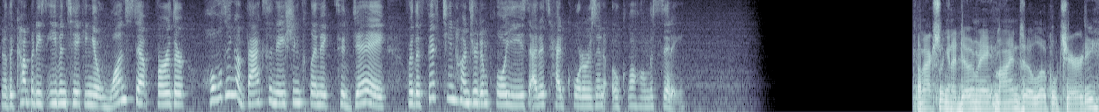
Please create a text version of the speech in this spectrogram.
Now the company's even taking it one step further holding a vaccination clinic today for the 1,500 employees at its headquarters in Oklahoma City. I'm actually going to donate mine to a local charity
